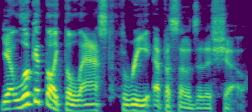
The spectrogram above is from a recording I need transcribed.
Yeah, look at like the last three episodes of this show.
